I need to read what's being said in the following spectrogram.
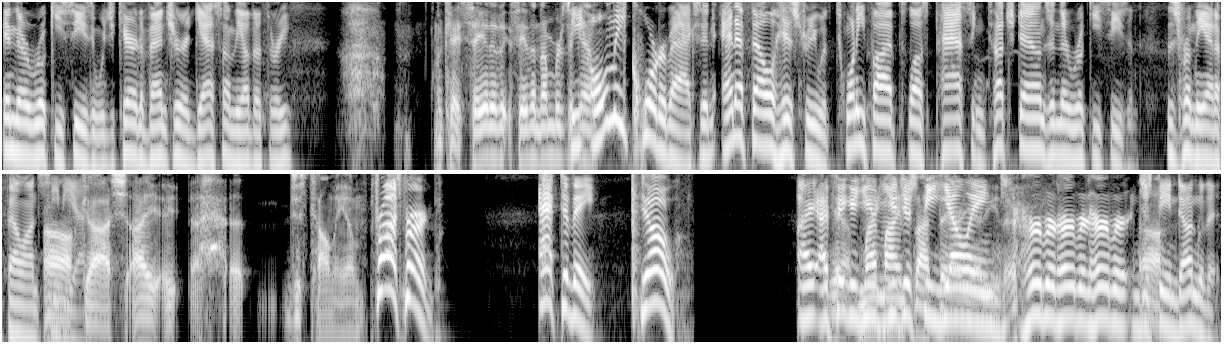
in their rookie season. Would you care to venture a guess on the other three? Okay, say it. Say the numbers the again. The only quarterbacks in NFL history with 25 plus passing touchdowns in their rookie season. This is from the NFL on CBS. Oh gosh, I uh, just tell me them. Frostberg, activate. Yo. I, I yeah, figured you, would just be yelling Herbert, Herbert, Herbert, and just uh, being done with it.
